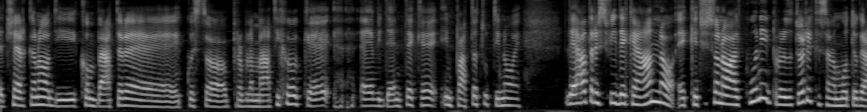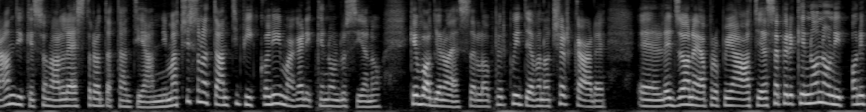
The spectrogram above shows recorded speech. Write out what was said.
eh, cercano di combattere questo problematico che è evidente che impatta tutti noi. Le altre sfide che hanno è che ci sono alcuni produttori che sono molto grandi, che sono all'estero da tanti anni, ma ci sono tanti piccoli, magari che non lo siano, che vogliono esserlo, per cui devono cercare eh, le zone appropriate, sapere che non ogni, ogni,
